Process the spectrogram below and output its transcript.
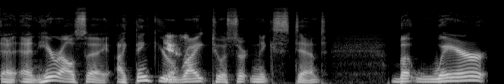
And, and, here I'll say, I think you're yes. right to a certain extent. But where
